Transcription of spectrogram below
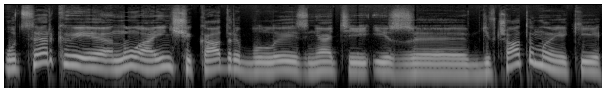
у церкві. Ну а інші кадри були зняті із дівчатами, які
